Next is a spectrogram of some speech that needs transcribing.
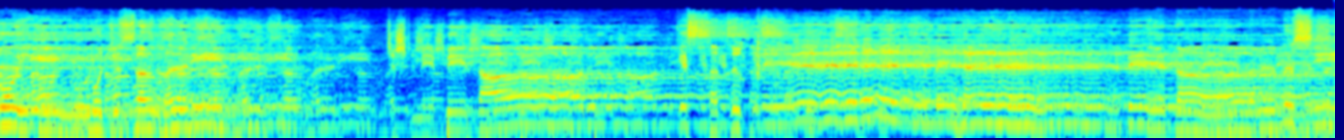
کوئی مجھ سا غری چشم بیدار کے صدقے میں ہے، بیدار نصیب۔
